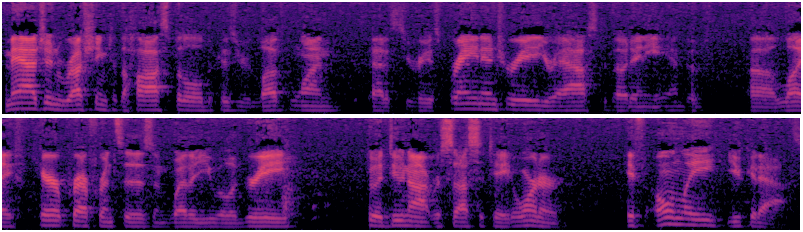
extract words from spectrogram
Imagine rushing to the hospital because your loved one has had a serious brain injury. You're asked about any end of uh, life care preferences and whether you will agree to a do not resuscitate order. If only you could ask.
